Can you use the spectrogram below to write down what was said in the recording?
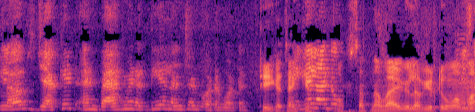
gloves jacket and bag में रख दिया लंच एंड वाटर बॉटल ठीक है थैंक ठीक है, लाडू। You love you too mamma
